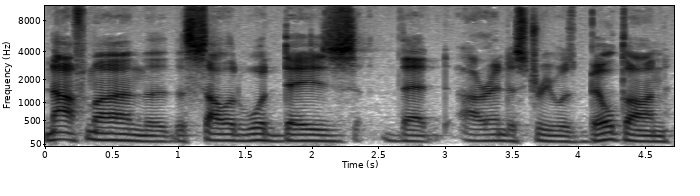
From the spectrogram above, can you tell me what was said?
NOFMA and the, the solid wood days that our industry was built on,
